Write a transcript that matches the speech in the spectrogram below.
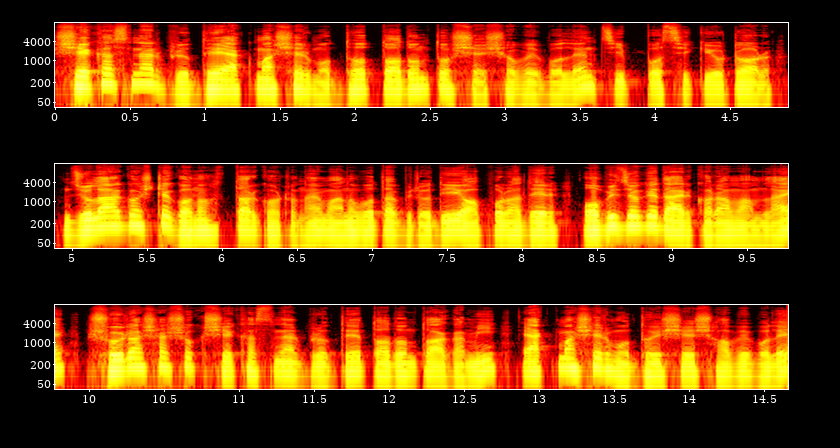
শেখ হাসিনার বিরুদ্ধে এক মাসের মধ্যে তদন্ত শেষ হবে বলেন চিফ প্রসিকিউটর। জুলাই আগস্টে গণহত্যার ঘটনায় মানবতা বিরোধী অপরাধের অভিযোগে দায়ের করা মামলায় স্বৈরাশাসক শেখ হাসিনার বিরুদ্ধে তদন্ত আগামী এক মাসের মধ্যেই শেষ হবে বলে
